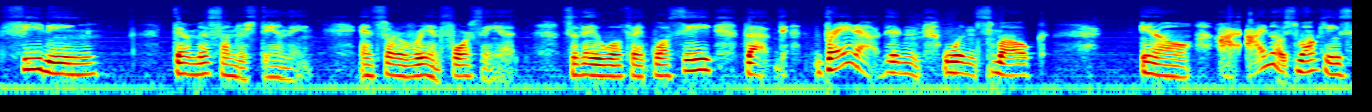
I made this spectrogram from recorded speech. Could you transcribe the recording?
feeding their misunderstanding and sort of reinforcing it? So they will think, well, see, the Brainout didn't wouldn't smoke. You know, I, I know smoking's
